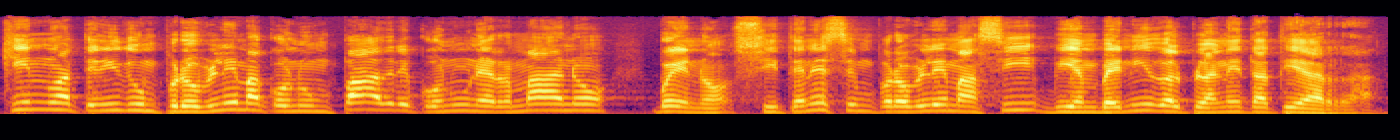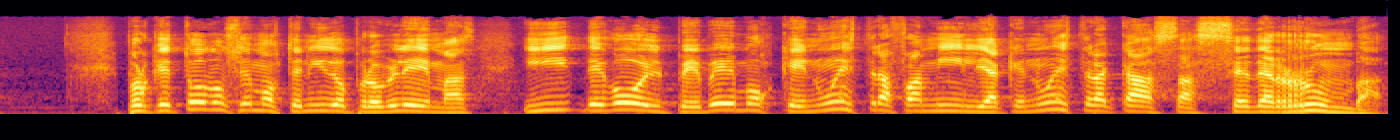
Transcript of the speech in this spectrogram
¿Quién no ha tenido un problema con un padre, con un hermano? Bueno, si tenés un problema así, bienvenido al planeta Tierra porque todos hemos tenido problemas y de golpe vemos que nuestra familia, que nuestra casa se derrumba.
